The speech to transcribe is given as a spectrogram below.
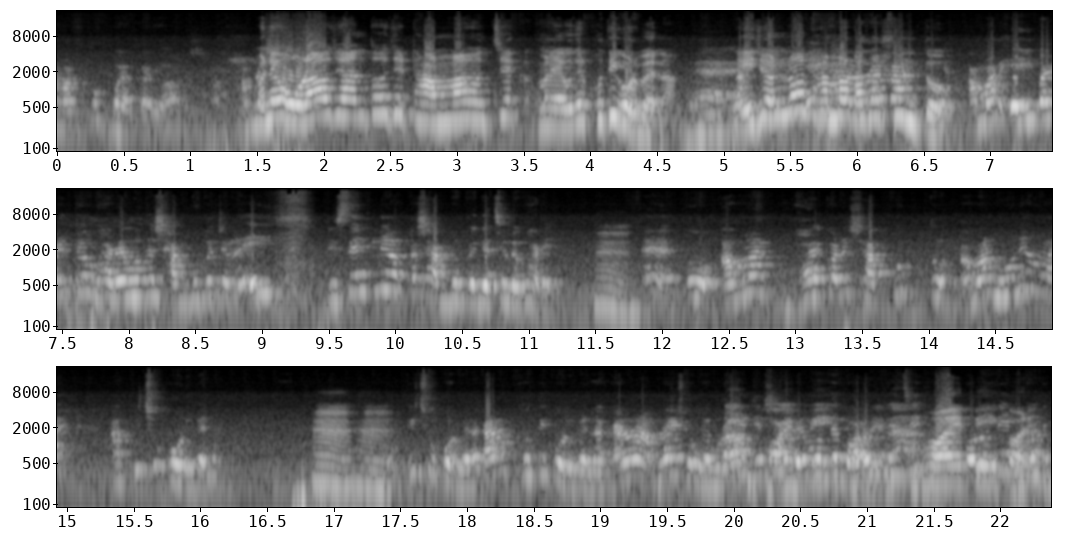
আমার খুব ভয় করে মানে ওরাও জানতো যে ঠাম্মা হচ্ছে মানে ওদের ক্ষতি করবে না। হ্যাঁ। এই জন্য ঠাম্মার কথা শুনতো। আমার এই বাড়িতেও ঘরের মধ্যে সাপ ঢুকেছিল এই রিসেন্টলি একটা সাপ ঢুকে গেছিল ঘরে। হ্যাঁ তো আমার ভয় করে সাপ খুব। তো আমার মনে হয় আর কিছু করবে না। হুম হুম। কিছু করবে না কারণ ক্ষতি করবে না। কারণ আমরা ছোট ওরা থেকে যে সাপের মধ্যে বড় হয়েছি ভয় কোনোদিন করে। মানে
